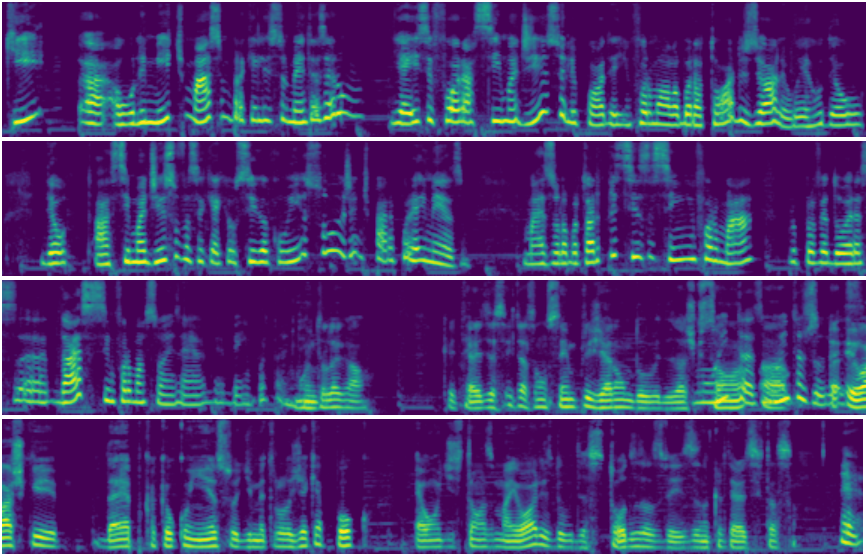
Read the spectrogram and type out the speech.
que uh, o limite máximo para aquele instrumento é 0,1. E aí, se for acima disso, ele pode informar o laboratório e dizer, olha, o erro deu, deu acima disso, você quer que eu siga com isso? A gente para por aí mesmo. Mas o laboratório precisa sim informar para o provedor, essa, dar essas informações, né? é bem importante. Muito legal. Critérios de aceitação sempre geram dúvidas. Acho que muitas, são, ah, muitas dúvidas. Eu acho que da época que eu conheço de metrologia, que é pouco, é onde estão as maiores dúvidas todas as vezes no critério de aceitação. É.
